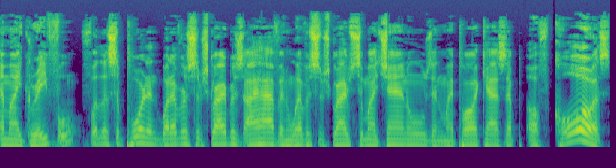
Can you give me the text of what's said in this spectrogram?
am I grateful for the support and whatever subscribers I have and whoever subscribes to my channels and my podcast up? Of course.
